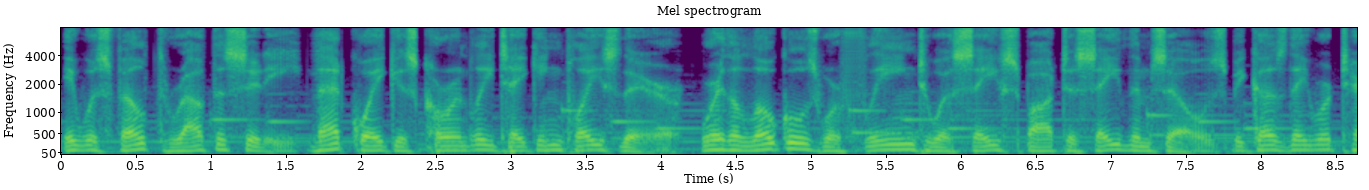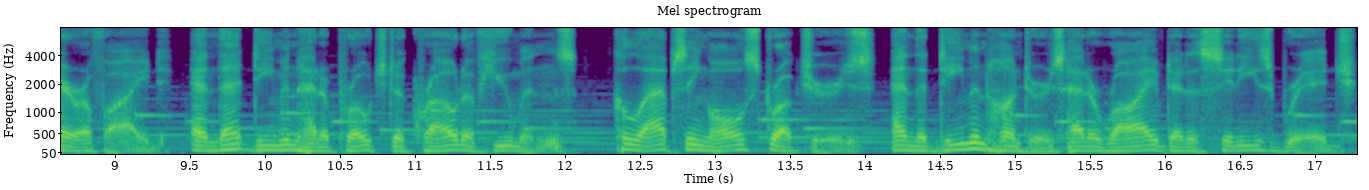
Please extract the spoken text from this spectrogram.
it was felt throughout the city. That quake is currently taking place there, where the locals were fleeing to a safe spot to save themselves because they were terrified. And that demon had approached a crowd of humans collapsing all structures, and the demon hunters had arrived at a city's bridge,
